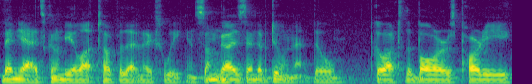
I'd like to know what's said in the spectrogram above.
then yeah, it's going to be a lot tougher that next week. And some guys end up doing that. They'll go out to the bars, party,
